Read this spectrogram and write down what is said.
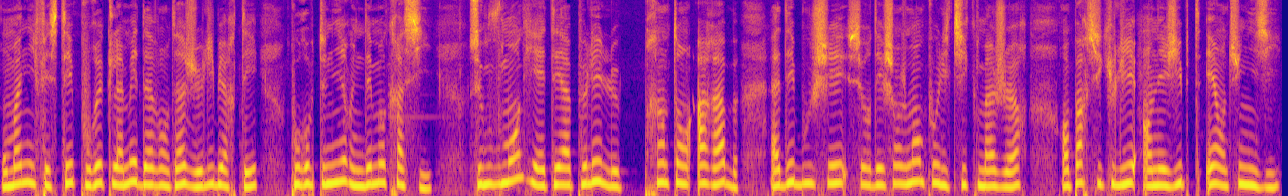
ont manifesté pour réclamer davantage de liberté, pour obtenir une démocratie. Ce mouvement qui a été appelé le printemps arabe a débouché sur des changements politiques majeurs, en particulier en Égypte et en Tunisie.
